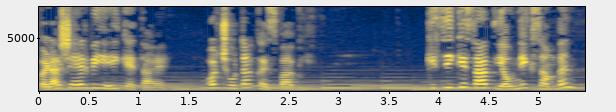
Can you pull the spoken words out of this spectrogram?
बड़ा शहर भी यही कहता है, और छोटा कस्बा भी। किसी के साथ यौनिक संबंध,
